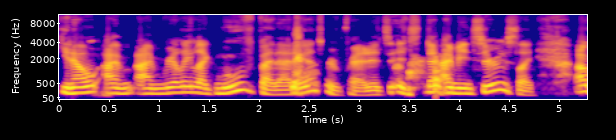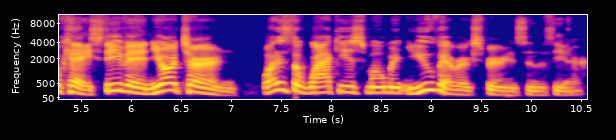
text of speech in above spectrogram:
you know i'm i'm really like moved by that answer brett it's it's i mean seriously. Okay Stephen your turn. What is the wackiest moment you've ever experienced in the theater?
